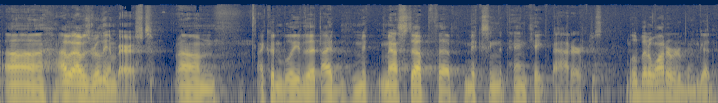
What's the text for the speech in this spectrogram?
Uh, I, I was really embarrassed. Um, I couldn't believe that I'd mi- messed up the mixing the pancake batter. Just a little bit of water would have been good.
